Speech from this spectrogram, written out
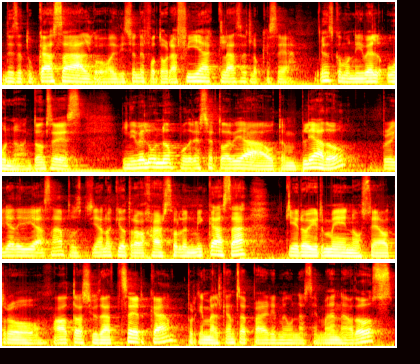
desde tu casa algo, edición de fotografía, clases, lo que sea. Es como nivel 1. Entonces el nivel 1 podría ser todavía autoempleado, pero ya dirías, ah, pues ya no quiero trabajar solo en mi casa, quiero irme, no sé, a, otro, a otra ciudad cerca, porque me alcanza para irme una semana o dos.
